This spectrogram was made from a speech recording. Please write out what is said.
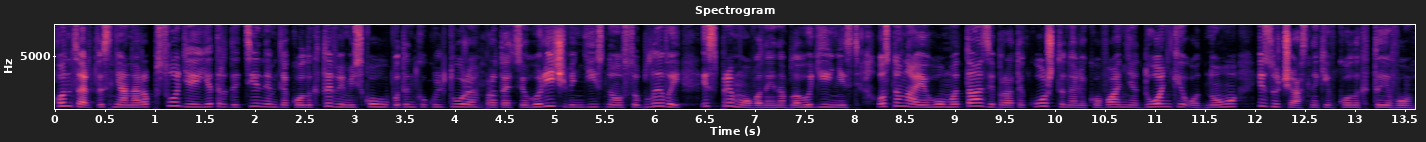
Концерт Весняна рапсодія є традиційним для колективів міського будинку культури. Проте цьогоріч він дійсно особливий і спрямований на благодійність. Основна його мета зібрати кошти на лікування доньки одного із учасників колективу.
